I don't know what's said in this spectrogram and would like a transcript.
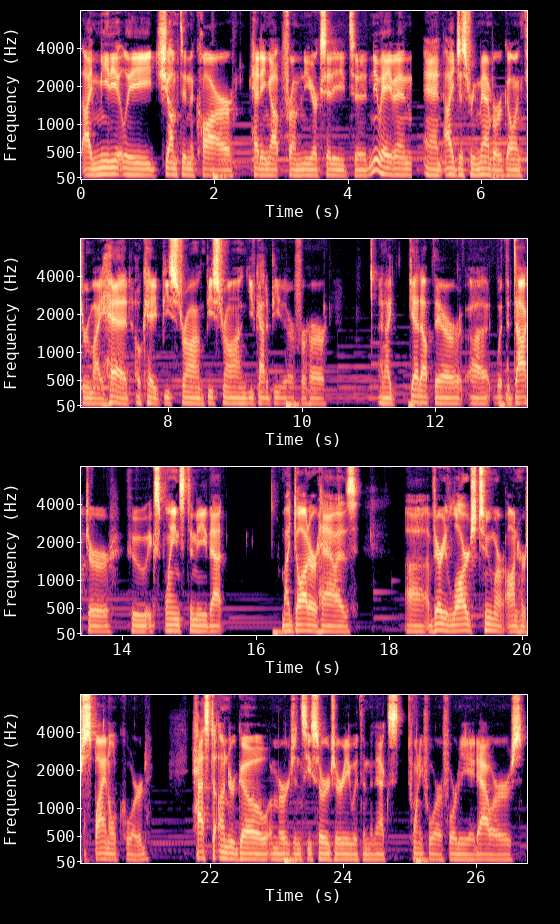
I immediately jumped in the car heading up from New York City to New Haven. And I just remember going through my head, okay, be strong, be strong. You've got to be there for her. And I get up there uh, with the doctor who explains to me that my daughter has uh, a very large tumor on her spinal cord, has to undergo emergency surgery within the next 24 or 48 hours.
